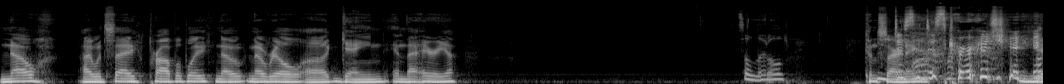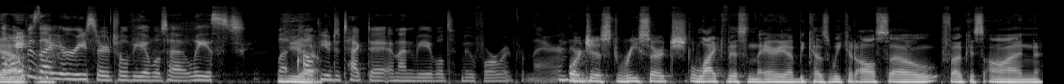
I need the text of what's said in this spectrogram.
no, I would say probably no no real uh, gain in that area. It's a little concerning, dis- discouraging. Yeah. The hope is that your research will be able to at least let, Yeah. help you detect it and then be able to move forward from there. or just research like this in the area because we could also focus on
